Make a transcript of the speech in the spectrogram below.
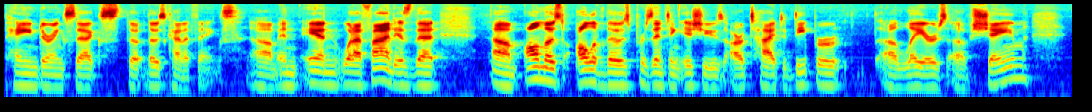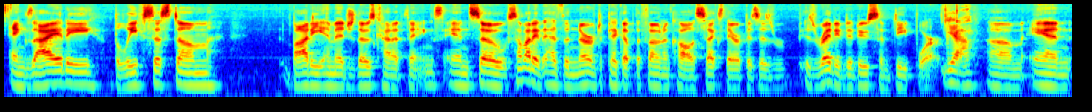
pain during sex, th- those kind of things. Um, and and what I find is that um, almost all of those presenting issues are tied to deeper uh, layers of shame, anxiety, belief system, body image, those kind of things. And so somebody that has the nerve to pick up the phone and call a sex therapist is is ready to do some deep work. Yeah. Um, and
